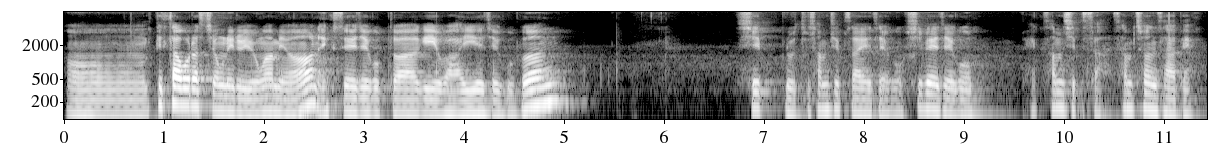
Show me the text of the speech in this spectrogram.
어, 피타고라스 정리를 이용하면 x의 제곱 더하기 y의 제곱은 10 루트 34의 제곱, 10의 제곱, 134, 3400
